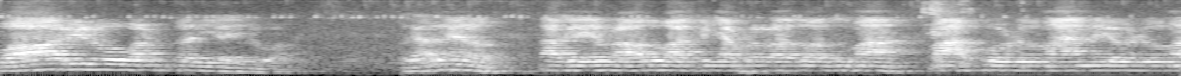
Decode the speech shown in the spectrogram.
వారిలో వంటరి అయిన వాడు నేను? నాకు ఏం రాదు వాక్యం చెప్పడం రాదు అందుకు మా మా అక్కోళ్ళు మా అన్నయ్యోళ్ళు మా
